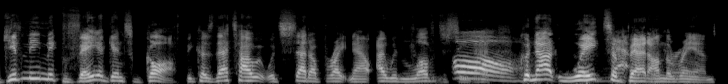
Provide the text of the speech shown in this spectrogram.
Give me McVay against Goff because that's how it would set up right now. I would love to see Oh, that. Could not wait to bet on the. Rams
